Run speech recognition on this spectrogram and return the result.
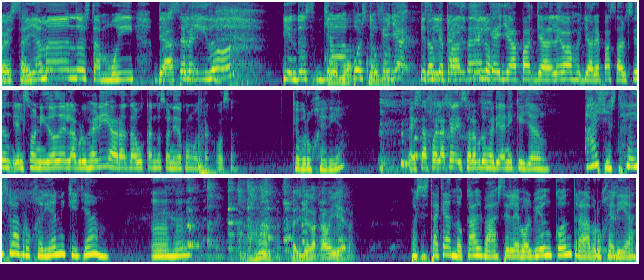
le, está ser. llamando, está muy Ya ya se le- seguidor. Y entonces ya ha puesto que, ya, que lo se que le cae el pasa pelo. es que ya, ya le bajó, ya le pasó el, son- el sonido de la brujería, ahora está buscando sonido con otra cosa. ¿Qué brujería? Esa fue la que le hizo la brujería a Nicky Jam. Ay, esta le hizo la brujería a Nicky Jam. Ajá, perdió la cabellera. Pues está quedando calva, se le volvió en contra la brujería.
